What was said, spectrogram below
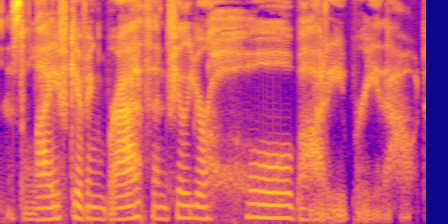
this life giving breath and feel your whole body breathe out.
